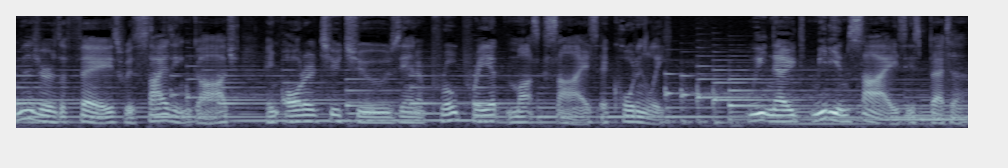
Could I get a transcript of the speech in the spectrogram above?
Measure the face with sizing gauge in order to choose an appropriate mask size accordingly. We note medium size is better.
